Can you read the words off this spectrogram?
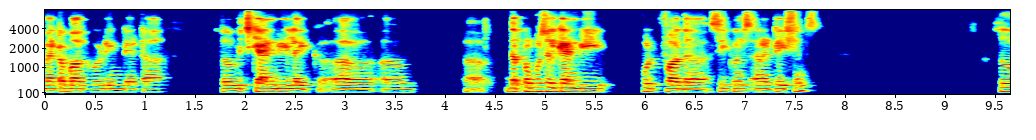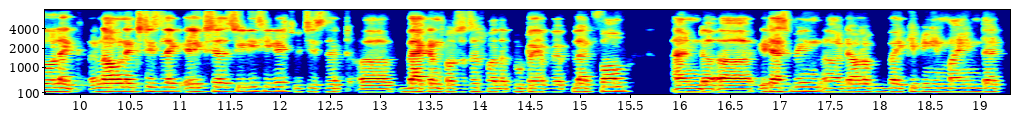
meta barcoding data, so which can be like um, the proposal can be put for the sequence annotations. So like now next is like Elixir CDCH, which is that uh, backend processor for the PlutoF web platform. And uh, it has been uh, developed by keeping in mind that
